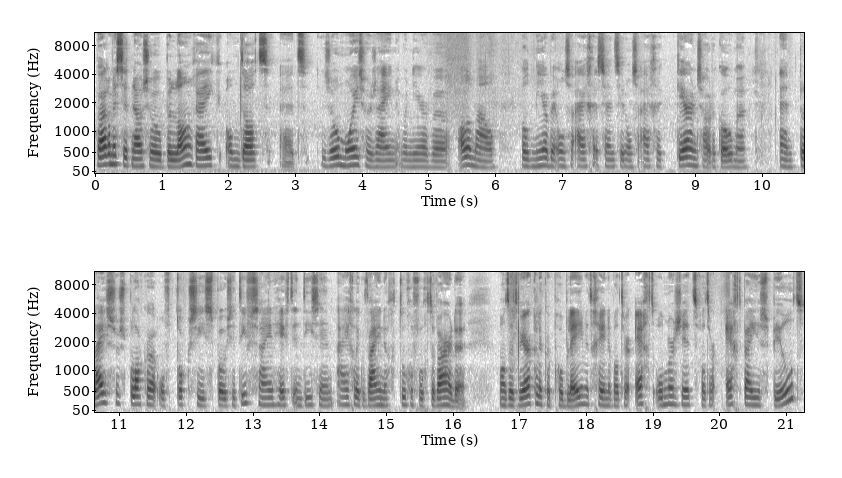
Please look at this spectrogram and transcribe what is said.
Waarom is dit nou zo belangrijk? Omdat het zo mooi zou zijn wanneer we allemaal wat meer bij onze eigen essentie en onze eigen kern zouden komen. En pleisters plakken of toxisch positief zijn heeft in die zin eigenlijk weinig toegevoegde waarde. Want het werkelijke probleem, hetgene wat er echt onder zit, wat er echt bij je speelt,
